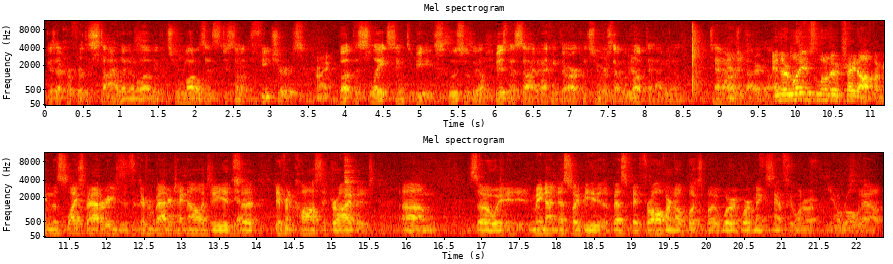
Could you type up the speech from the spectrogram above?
Because I prefer the styling of a lot of the consumer models and it's just some of the features. Right. But the slates seem to be exclusively on the business side, and I think there are consumers that would Yeah. love to have, you know, ten hours of battery life. And there is a little bit of trade-off. I mean, the slice batteries, it's a different battery technology, it's Yeah. a different cost to drive it. Um, So it, it may not necessarily be the best fit for all of our notebooks, but where, where it makes sense, we want to, you know, roll it out.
